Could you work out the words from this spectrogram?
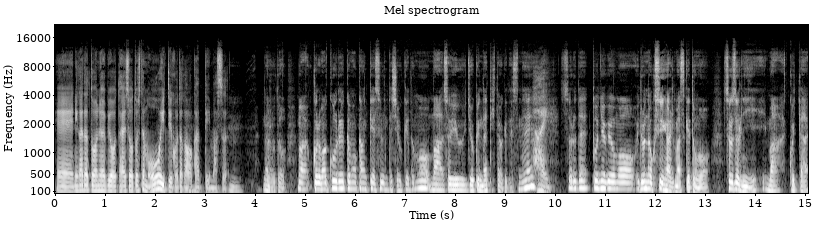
えー、2型糖尿病を対象としても多いということが分かっています。うんなるほど。まあこれは高齢化も関係するんでしょうけども、まあそういう状況になってきたわけですね。はい。それで糖尿病もいろんなお薬がありますけども、それぞれにまあこういった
